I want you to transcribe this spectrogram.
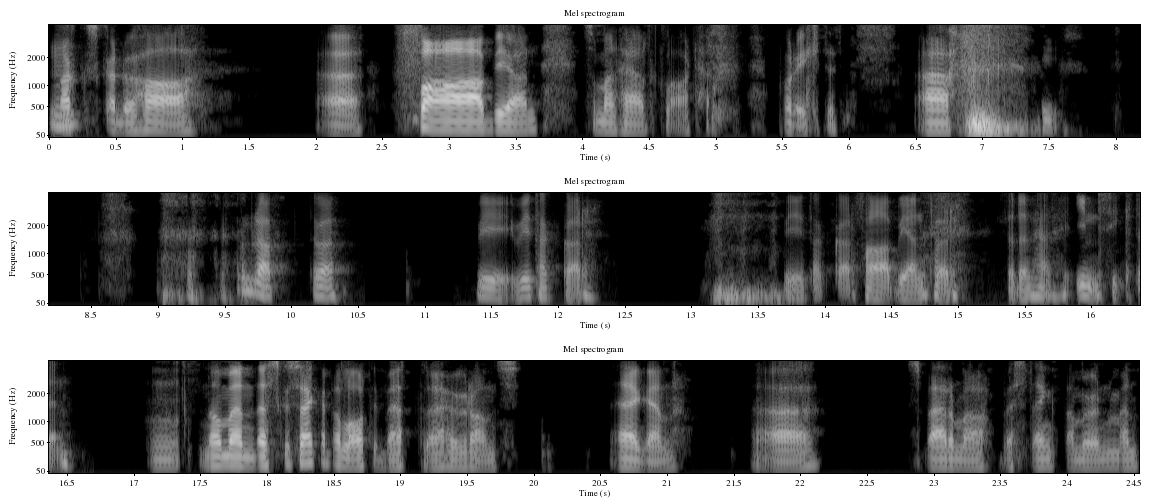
Mm. Tack ska du ha uh, Fabian som man helt klart här på riktigt. Uh. Bra, det var. Vi, vi tackar vi tackar Fabian för, för den här insikten. Mm. No, men det skulle säkert ha låtit bättre hur hans egen uh, sperma bestänkta mun. Men,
